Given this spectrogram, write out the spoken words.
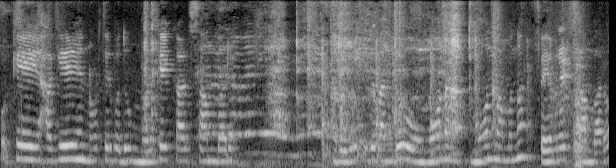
ಓಕೆ ಹಾಗೆ ನೋಡ್ತಿರ್ಬೋದು ಮೊಳಕೆ ಕಾಳು ಸಾಂಬಾರು. ರೆಡಿ ಇದು ಬಂದು ಮೋನ ಮೋನ್ ಮಾಮನ ಫೇವ್ರೆಟ್ ಸಾಂಬಾರು.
